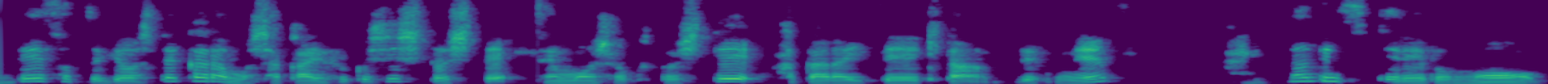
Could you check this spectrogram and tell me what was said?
んで、卒業してからも社会福祉士として、専門職として働いてきたんですね。はい、なんですけれども、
